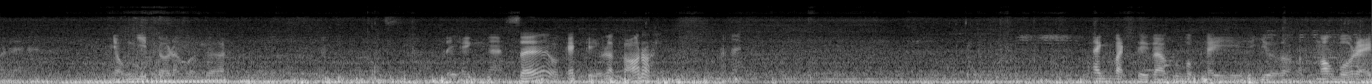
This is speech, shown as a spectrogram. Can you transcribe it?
mà đã nhộn nhịp rồi đó mọi người để ăn à, xế và các kiểu là có rồi. Ăn vặt thì vào khu vực này vừa ngon bổ rẻ.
